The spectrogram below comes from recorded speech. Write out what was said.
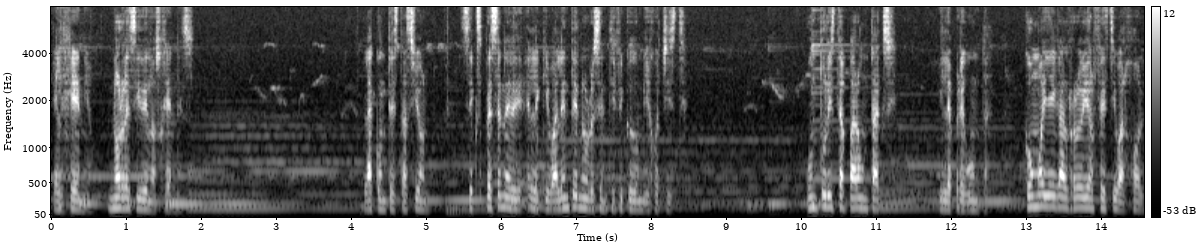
el genio no reside en los genes. La contestación se expresa en el, equivalente neurocientífico de un viejo chiste. Un turista para un taxi y le pregunta, ¿cómo llega al Royal Festival Hall?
